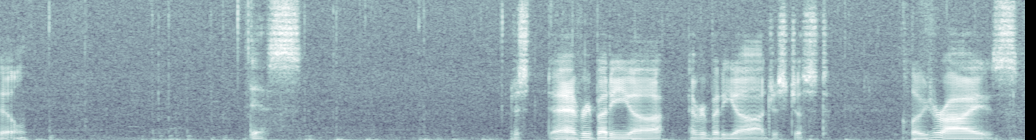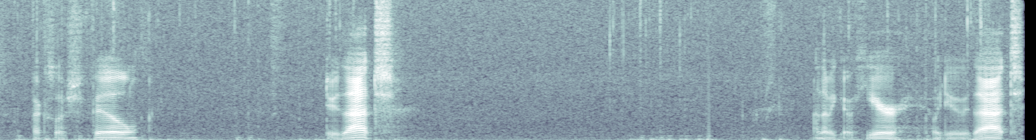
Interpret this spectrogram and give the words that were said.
fill. This. Just everybody, uh, everybody, uh, just, just close your eyes. Backslash fill. Do that. And then we go here, we do that.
